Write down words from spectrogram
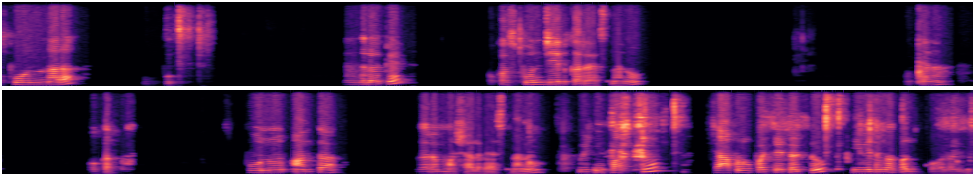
స్పూన్నర ఉప్పు. ఇందులోకి ఒక స్పూన్ జీలకర్ర వేస్తున్నాను. ఓకేనా? ఒక స్పూను అంతా గరం మసాలా వేస్తున్నాను. వీటిని ఫస్ట్ చేపలకు పట్టేటట్టు ఈ విధంగా కలుపుకోవాలండి.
